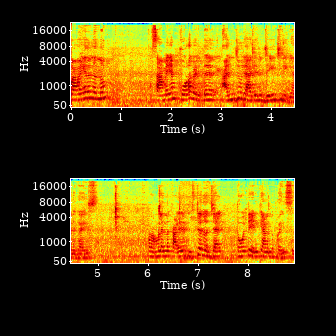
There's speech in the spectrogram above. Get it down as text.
പറഞ്ഞതിൽ നിന്നും സമയം കുറവെടുത്ത് അഞ്ചു രാജൻ ജയിച്ചിരിക്കുകയാണ് ഗൈസ് അപ്പോൾ നമ്മൾ ഇന്ന് കളിയുടെ ഹിസ്റ്റ് എന്ന് വെച്ചാൽ തോറ്റ എനിക്കാണെന്ന് പ്രൈസ്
